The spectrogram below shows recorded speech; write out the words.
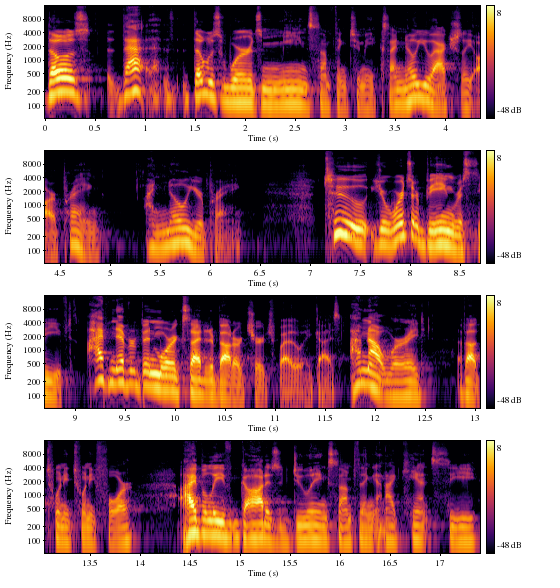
those, that, those words mean something to me because I know you actually are praying. I know you're praying. Two, your words are being received. I've never been more excited about our church, by the way, guys. I'm not worried about 2024. I believe God is doing something, and I can't see,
